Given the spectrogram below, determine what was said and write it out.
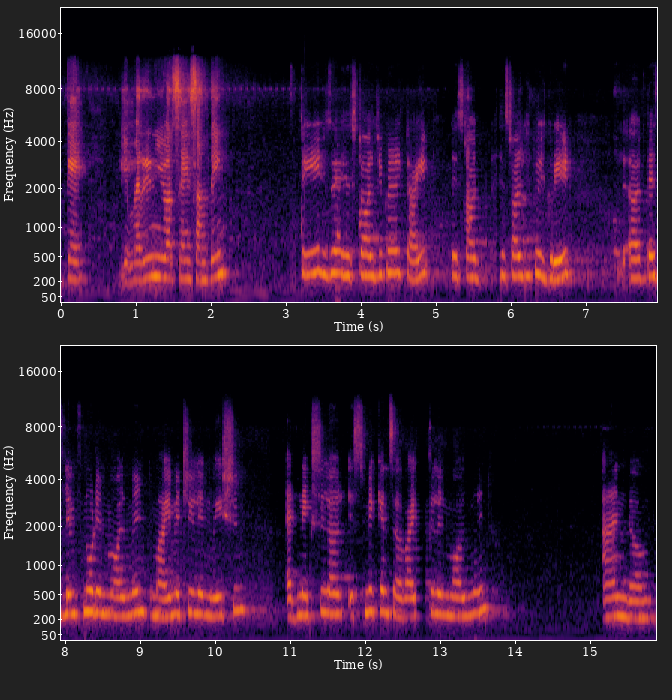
Okay. You- Marin, you are saying something? Stage is a histological type, histo- histological grade. Uh, if there's lymph node involvement, myometrial invasion, adnexal or isthmic and cervical involvement, and um,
